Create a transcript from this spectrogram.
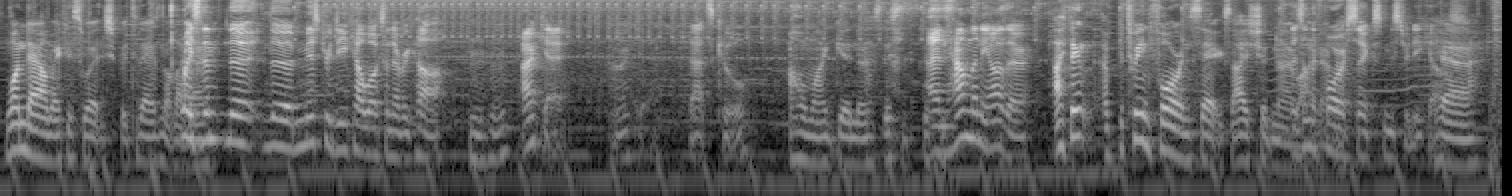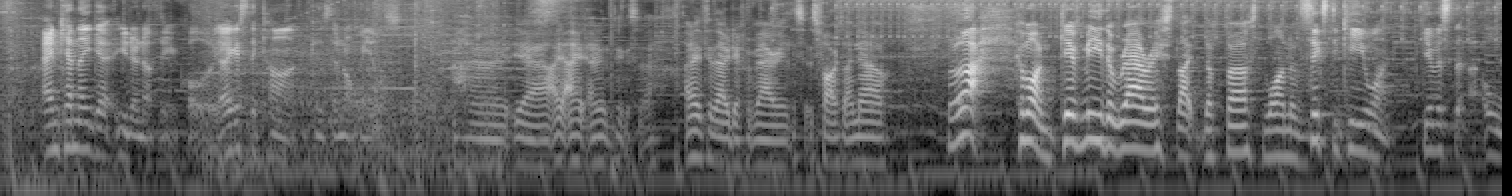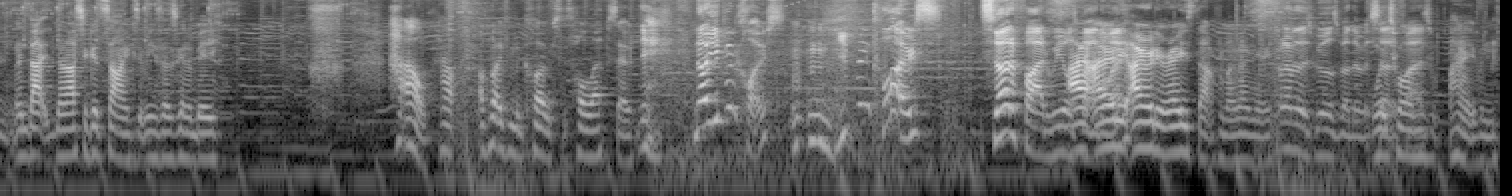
One day I'll make a switch, but today is not that Wait, so the, the the mystery decal works on every car. Mm-hmm. Okay, okay, that's cool. Oh my goodness, this is. This And is- how many are there? I think uh, between four and six, I should know. There's only four know. or six Mr. decals. Yeah. And can they get? You don't know if they get quality. I guess they can't because they're not wheels. Uh, yeah, I, I, I don't think so. I don't think there are different variants, as far as I know. Ah, Come on, give me the rarest, like the first one of. 60 key one. Give us the. Oh. And that, no, that's a good sign because it means there's gonna be. How? How? I've not even been close this whole episode. no, you've been close. you've been close. Certified wheels, I, I already, way. I already erased that from my memory. Whatever those wheels were, they were Which certified. ones? I don't even.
